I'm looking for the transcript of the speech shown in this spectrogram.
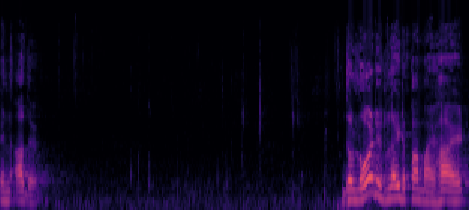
in others. The Lord has laid upon my heart,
